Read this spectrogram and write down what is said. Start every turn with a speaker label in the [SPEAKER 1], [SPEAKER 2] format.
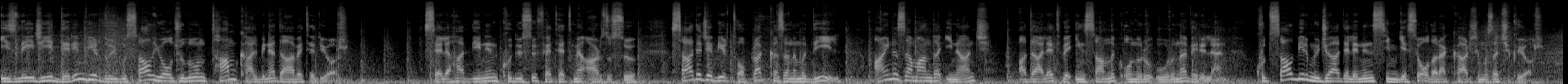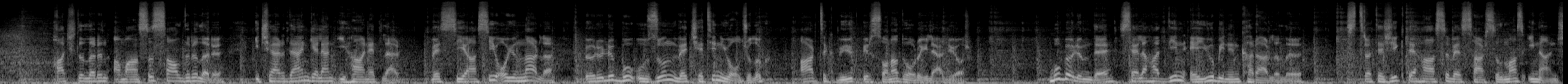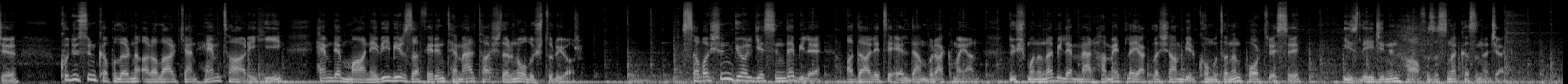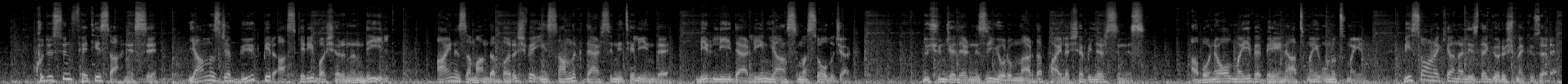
[SPEAKER 1] izleyiciyi derin bir duygusal yolculuğun tam kalbine davet ediyor. Selahaddin'in Kudüs'ü fethetme arzusu sadece bir toprak kazanımı değil, aynı zamanda inanç, adalet ve insanlık onuru uğruna verilen kutsal bir mücadelenin simgesi olarak karşımıza çıkıyor. Haçlıların amansız saldırıları, içeriden gelen ihanetler ve siyasi oyunlarla örülü bu uzun ve çetin yolculuk artık büyük bir sona doğru ilerliyor. Bu bölümde Selahaddin Eyyubi'nin kararlılığı, stratejik dehası ve sarsılmaz inancı, Kudüs'ün kapılarını aralarken hem tarihi hem de manevi bir zaferin temel taşlarını oluşturuyor. Savaşın gölgesinde bile adaleti elden bırakmayan, düşmanına bile merhametle yaklaşan bir komutanın portresi izleyicinin hafızasına kazınacak. Kudüs'ün fethi sahnesi yalnızca büyük bir askeri başarının değil, aynı zamanda barış ve insanlık dersi niteliğinde bir liderliğin yansıması olacak. Düşüncelerinizi yorumlarda paylaşabilirsiniz. Abone olmayı ve beğeni atmayı unutmayın. Bir sonraki analizde görüşmek üzere.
